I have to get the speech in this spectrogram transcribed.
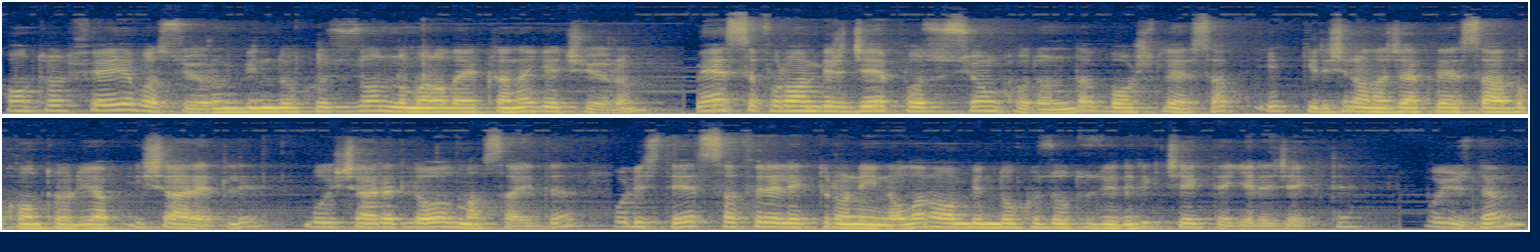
Ctrl F'ye basıyorum. 1910 numaralı ekrana geçiyorum. M011C pozisyon kodunda borçlu hesap ilk girişin alacaklı hesabı kontrolü yap işaretli. Bu işaretli olmasaydı bu listeye Safir Elektronik'in olan 10937'lik çek de gelecekti. Bu yüzden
